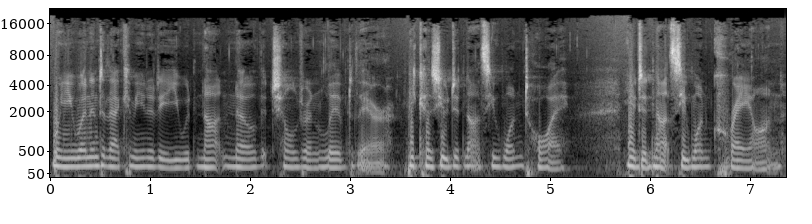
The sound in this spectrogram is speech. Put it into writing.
when you went into that community, you would not know that children lived there because you did not see one toy you did not see one crayon.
